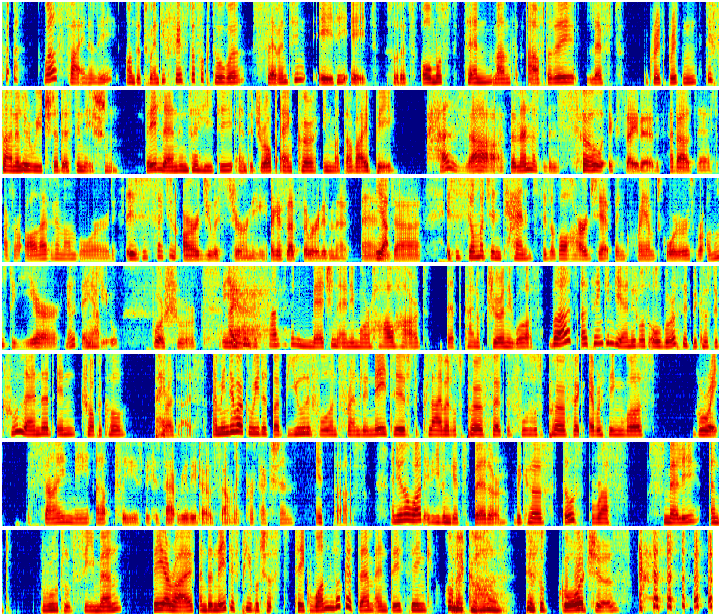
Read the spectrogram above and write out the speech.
well, finally, on the 25th of October, 1788, so that's almost 10 months after they left Great Britain, they finally reached their destination. They land in Tahiti and they drop anchor in Matavai Bay. Huzzah! The men must have been so excited about this after all that time on board. It's just such an arduous journey. I guess that's the word, isn't it? And yeah. uh, it's just so much intense physical hardship and cramped quarters for almost a year. No, thank yeah, you. For sure. Yeah. I think we can't even imagine anymore how hard that kind of journey was. But I think in the end it was all worth it because the crew landed in tropical paradise. I mean, they were greeted by beautiful and friendly natives. The climate was perfect, the food was perfect, everything was great. Sign me up, please, because that really does sound like perfection. It does. And you know what? It even gets better because those rough, smelly, and brutal seamen, they arrive and the native people just take one look at them and they think, oh my god, they're so gorgeous.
